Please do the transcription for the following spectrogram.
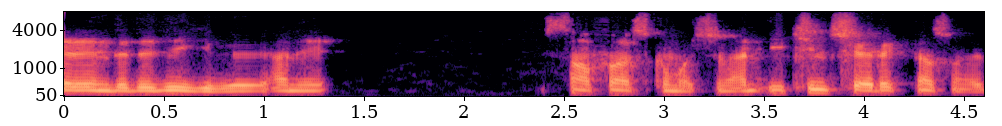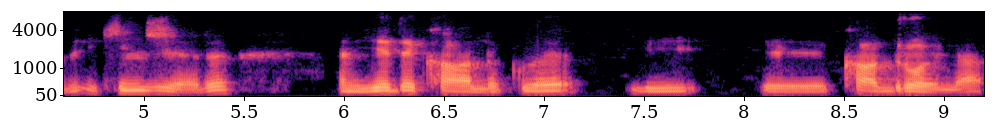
Eren'in de dediği gibi hani San Francisco maçının hani ikinci çeyrekten sonra da ikinci yarı hani yedek ağırlıklı bir e, kadroyla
